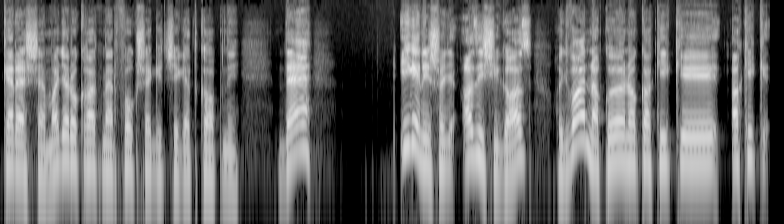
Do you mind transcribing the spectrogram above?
keressen magyarokat, mert fog segítséget kapni. De igenis, hogy az is igaz, hogy vannak olyanok, akik, eh, akik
